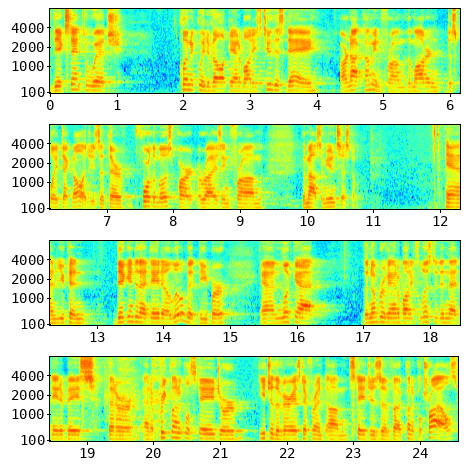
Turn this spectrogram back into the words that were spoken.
the extent to which clinically developed antibodies to this day are not coming from the modern display technologies, that they're, for the most part, arising from the mouse immune system. And you can dig into that data a little bit deeper and look at the number of antibodies listed in that database that are at a preclinical stage or each of the various different um, stages of uh, clinical trials.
